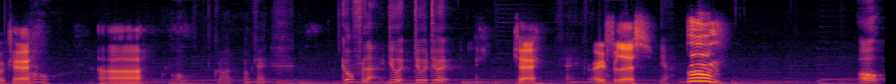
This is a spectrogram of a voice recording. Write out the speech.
Okay. Oh, Uh, oh, God. Okay, go for that. Do it. Do it. Do it. okay. Okay. Ready for this? Yeah. Boom. Oh,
